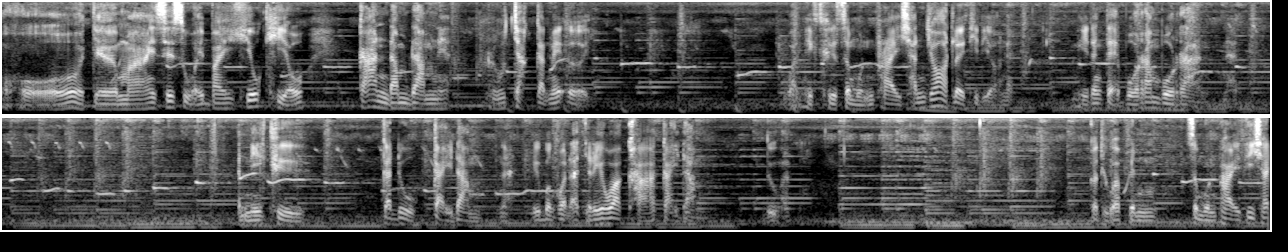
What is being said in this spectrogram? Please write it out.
โอ้โห เจอไม้สวยๆใบเขียวๆก้านดำๆเนี่ยรู้จักกันไหมเอ่ย วันนี้คือสมุนไพรชั้นยอดเลยทีเดียวเนี่ยมีตั้งแต่โบรโบราณนะอันนี้คือกระดูกไก่ดำนะหรือบางคนอาจจะเรียกว่าขาไก่ดำดูครับก็ถือว่าเป็นสมุนไพรที่ใช้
